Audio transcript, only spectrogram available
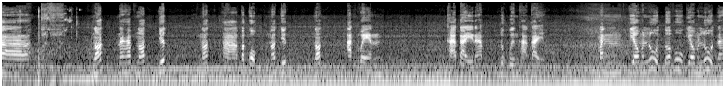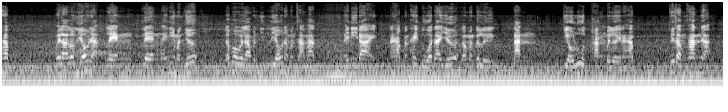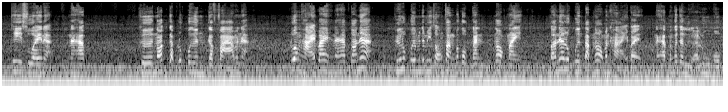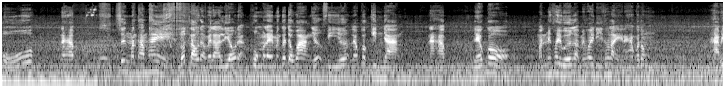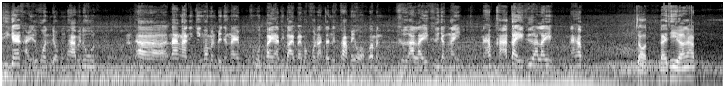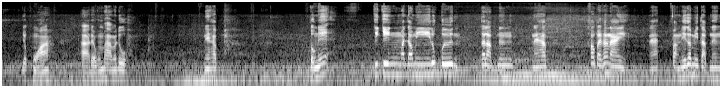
น็อตนะครับน็อตยึดน็อตอ่าประกบน็อตยึดน็อตอัดแหวน ขาไก่นะครับ ลูกปืนขาไก่ มันเกลียวมันรูดตัวผู้เกลียวมันรูดนะครับ เวลาเราเลี้ยวเนี่ย แรงแรงไอ้นี่มันเยอะ แล้วพอเวลามันเลี้ยวเนี่ยมันสามารถไอ้นี่ได้นะครับ มันให้ตัวได้เยอะ แล้วมันก็เลยดันเกลียวรูดพังไปเลยนะครับ ที่สำคัญเนี่ยที่ซวยเนี่ยนะครับ คือน็อตกับลูกปืนกับฝามันเนี่ยล่วงหายไปนะครับ ตอนเนี้ยคือลูกปืนมันจะมีสองฝั่งประกบกันนอกใน ตอนนี้ลูกปืนตับนอกมันหายไปนะครับ มันก็จะเหลือรูโบโบนะครับ ซึ่งมันทำให้รถเราเนี่ยเวลาเลี้ยวเนี่ยพวงมาลัยมันก็จะว่างเยอะฟรีเยอะแล้วก็กินยางนะครับ แล้วก็มันไม่ค่อยเวิร์กอะไม่ค่อยดีเท่าไหร่นะครับ ก็ต้องหาวิธีแก้ไขทุกคนเดี๋ยวผมพาไปดูหน้างานจริง ๆ ว่ามันเป็นยังไงพูดไปอธิบายไปบางคนอาจจะนึกภาพไม่ออกว่ามันคืออะไรคือยังไงนะครับ ขาไก่คืออะไรนะครับ จอดได้ที่แล้วนะครับ ยกหัว อ่า เดี๋ยวผมพามาดู นี่ครับ ตรงนี้จริง ๆ มันจะมีลูกปืนตลับหนึ่งนะครับ เข้าไปข้างในนะ ฝั่งนี้ก็มีตับหนึ่ง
